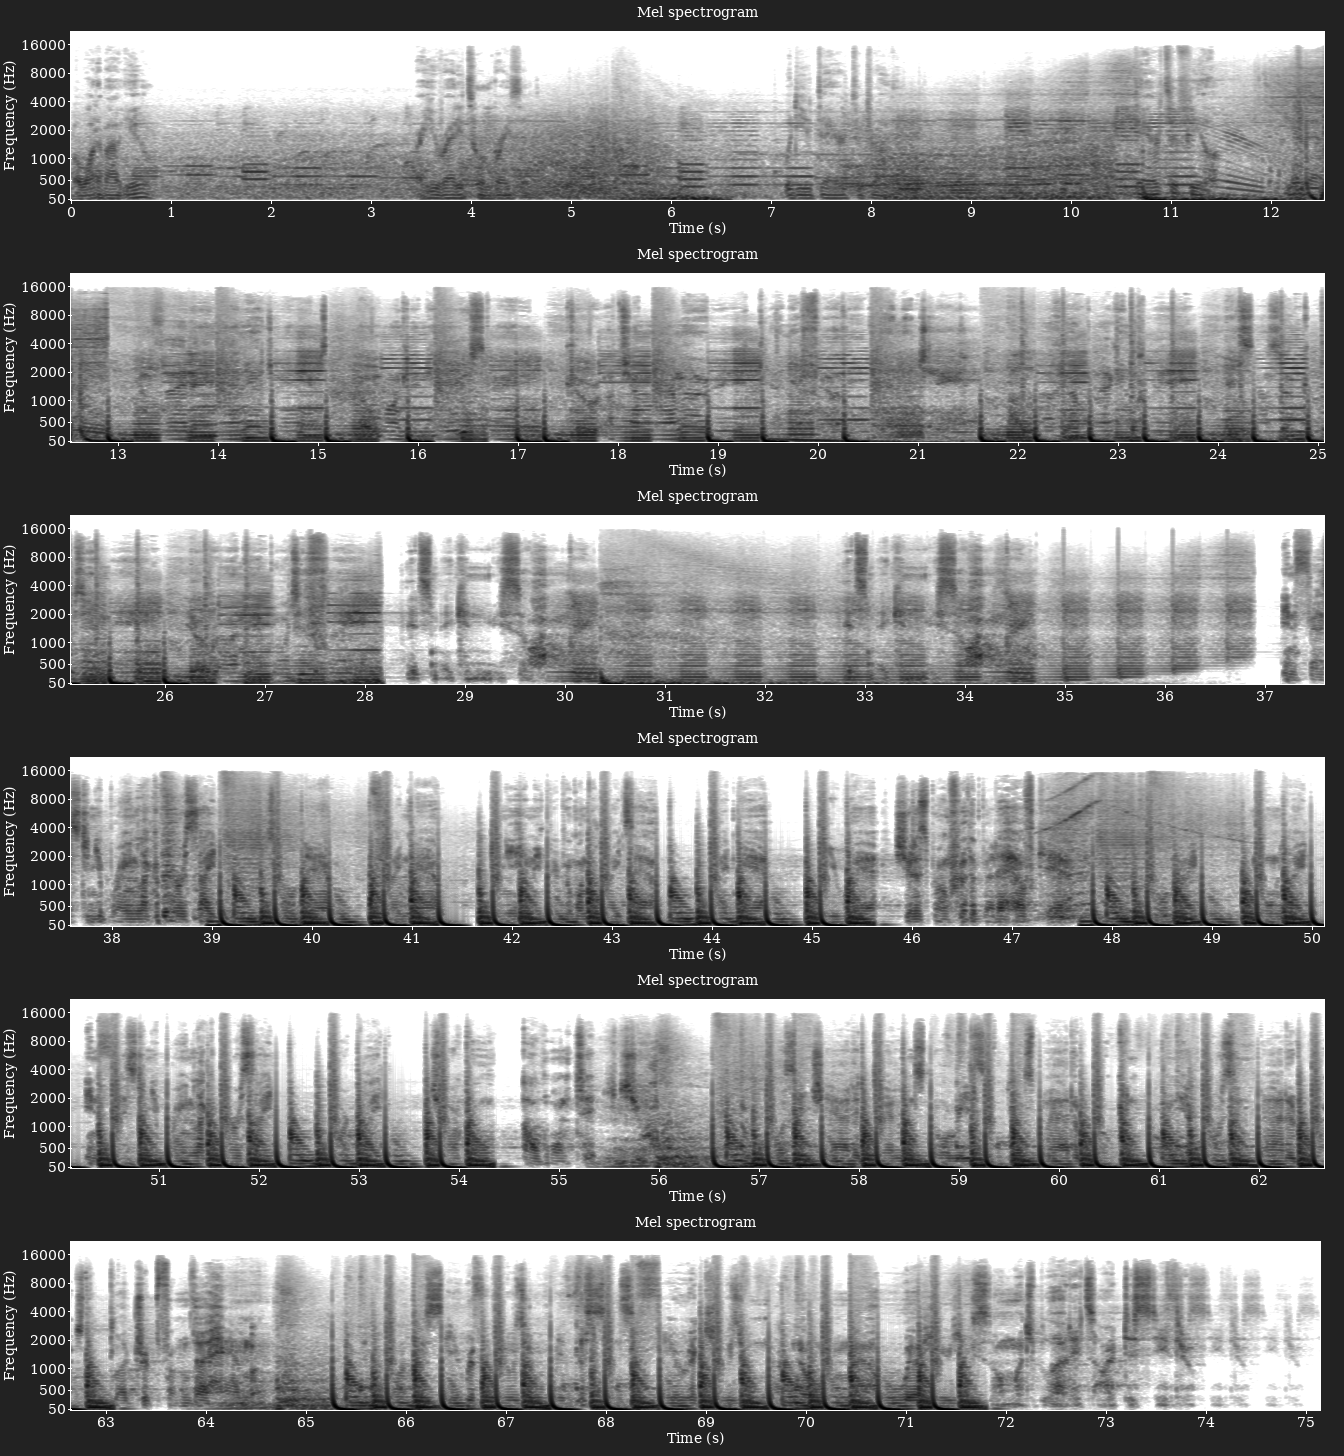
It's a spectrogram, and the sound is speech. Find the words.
But what about you? Are you ready to embrace it? Would you dare to draw it? Dare to feel. infest in your brain like a parasite. Cedro.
